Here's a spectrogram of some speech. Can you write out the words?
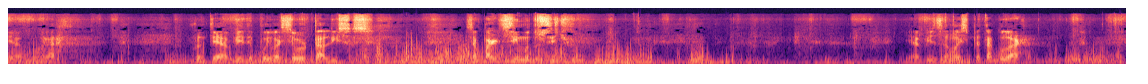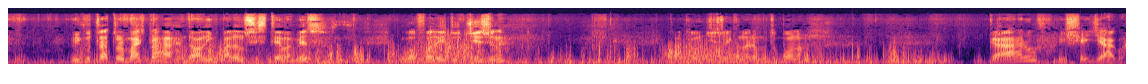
E agora plantei a aveia, depois vai ser hortaliças. Essa parte de cima do sítio. E a visão é espetacular. Vim com o trator mais para dar uma limpada no sistema mesmo. Igual eu falei do diesel, né? Coloquei um diesel aí que não era muito bom não. Caro e cheio de água.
